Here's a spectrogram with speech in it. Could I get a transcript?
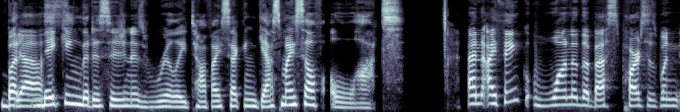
But Yes. making the decision is really tough. I second guess myself a lot. And I think one of the best parts is when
